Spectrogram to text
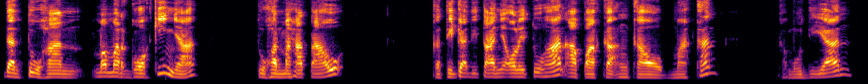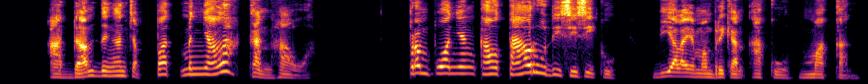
dan Tuhan memergokinya, Tuhan Maha Tahu, ketika ditanya oleh Tuhan, apakah engkau makan? Kemudian Adam dengan cepat menyalahkan Hawa. Perempuan yang kau taruh di sisiku, dialah yang memberikan aku makan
